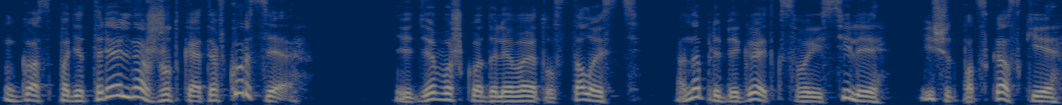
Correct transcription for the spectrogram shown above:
«Господи, ты реально жуткая, ты в курсе?» И девушку одолевает усталость. Она прибегает к своей силе, ищет подсказки,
